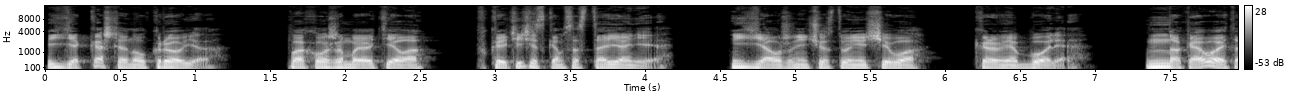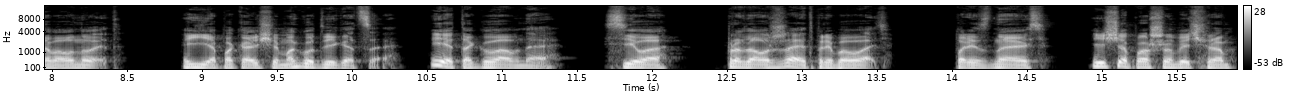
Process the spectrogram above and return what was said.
Я кашлянул кровью. Похоже, мое тело в критическом состоянии. Я уже не чувствую ничего, кроме боли. Но кого это волнует? Я пока еще могу двигаться. И это главное. Сила продолжает пребывать. Признаюсь, еще прошлым вечером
